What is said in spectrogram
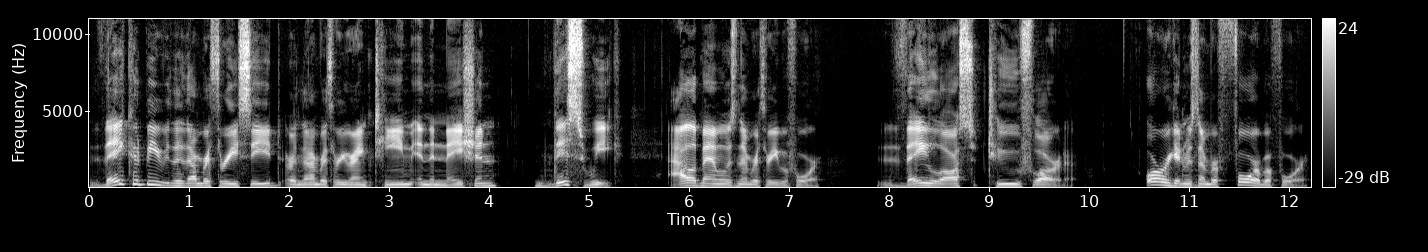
they could be the number three seed or the number three ranked team in the nation this week. Alabama was number three before. They lost to Florida. Oregon was number four before.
